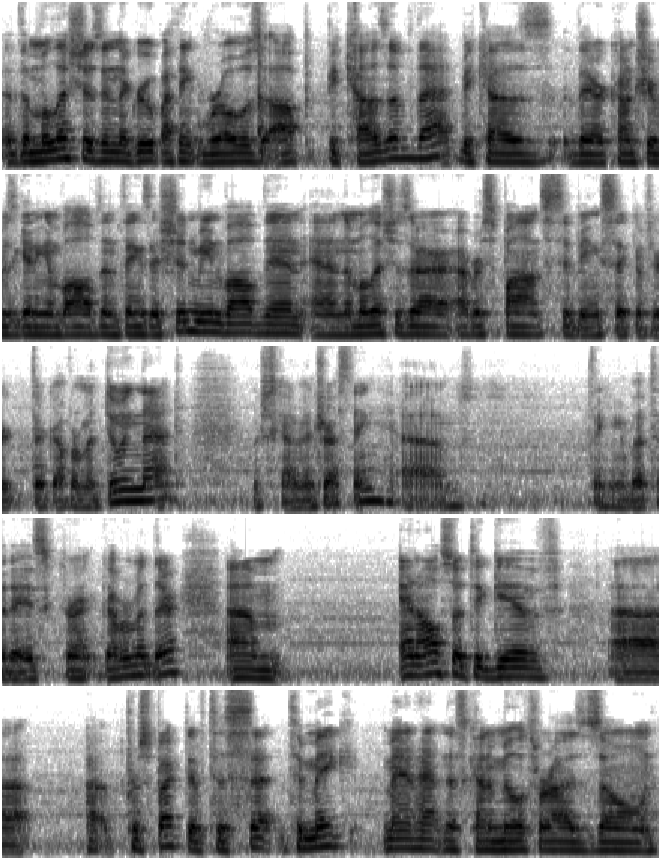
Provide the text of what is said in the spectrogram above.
The militias in the group, I think, rose up because of that, because their country was getting involved in things they shouldn't be involved in, and the militias are a response to being sick of your, their government doing that, which is kind of interesting. Um, thinking about today's current government there, um, and also to give uh, a perspective to set to make Manhattan this kind of militarized zone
